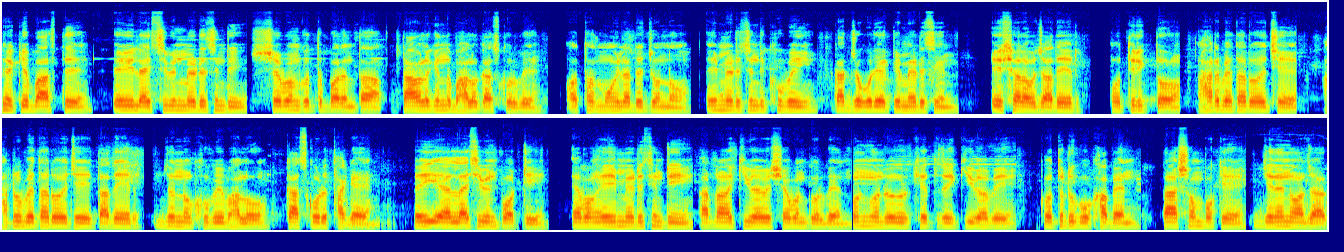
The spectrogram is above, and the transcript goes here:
থেকে বাঁচতে এই লাইসিবিন মেডিসিনটি সেবন করতে পারেন তা, তাহলে কিন্তু ভালো কাজ করবে, অর্থাৎ মহিলাদের জন্য। এই মেডিসিনটি খুবই কার্যকরী একটি মেডিসিন। এছাড়াও যাদের অতিরিক্ত হাড় ব্যথা রয়েছে, হাঁটু ব্যথা রয়েছে, তাদের জন্য খুবই ভালো কাজ করে থাকে এই লাইসিবিন পটটি এবং এই মেডিসিনটি আপনারা কীভাবে সেবন করবেন, কোন কোন রোগের ক্ষেত্রে কীভাবে কতটুকু খাবেন তার সম্পর্কে জেনে নেওয়া যাক।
